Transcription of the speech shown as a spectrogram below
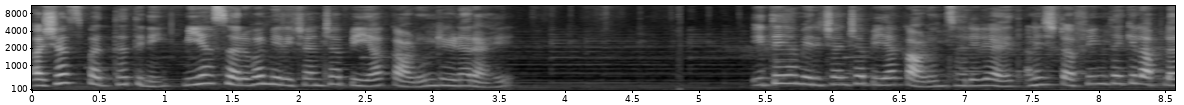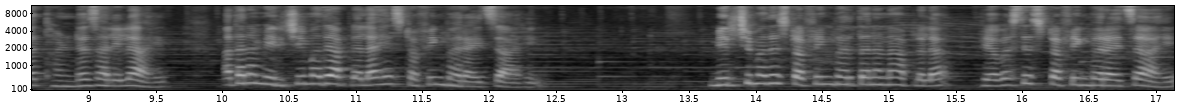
अशाच पद्धतीने मी या सर्व मिरच्यांच्या बिया काढून घेणार आहे. इथे या मिरच्यांच्या बिया काढून झालेल्या आहेत आणि स्टफिंग देखील आपला थंड झालेलं आहे. आता ना मिरचीमध्ये आपल्याला हे स्टफिंग भरायचं आहे. मिरचीमध्ये स्टफिंग भरताना ना आपल्याला व्यवस्थित स्टफिंग भरायचं आहे.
